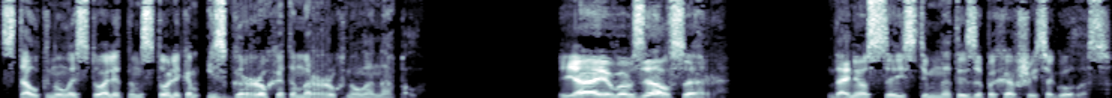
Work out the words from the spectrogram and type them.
столкнулась с туалетным столиком и с грохотом рухнула на пол. «Я его взял, сэр!» Донесся из темноты запыхавшийся голос.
